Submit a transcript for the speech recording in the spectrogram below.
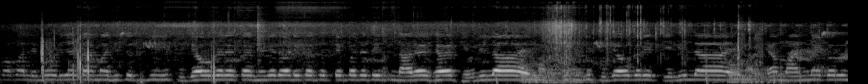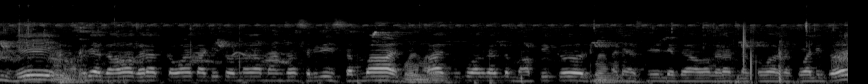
बाबा लिंबवडीच्या टायमाची तर तुझी ही पूजा वगैरे कर निवेदवाडी करतात ते पद्धतीने नारळ शाळा ठेवलेला आहे. ती तुझी पूजा वगैरे केलेला आहे. या मान्य करून घे उद्या गावाघरात कवाळ काठी तोडणारा माणसा सर्व सांभाळ. काय चुकवाल घाल तर माफी कर आणि असलेल्या गावाघरातला कवा रखवाली कर.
